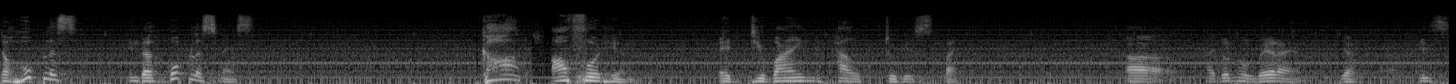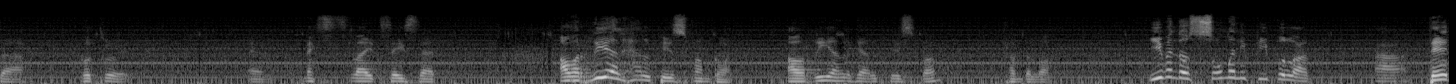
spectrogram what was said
the hopeless, in the hopelessness, God offered him a divine help to his life. Uh, I don't know where I am. Yeah, please uh, go through it. And next slide says that our real help is from God. Our real help is from, from the Lord. Even though so many people are uh, there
